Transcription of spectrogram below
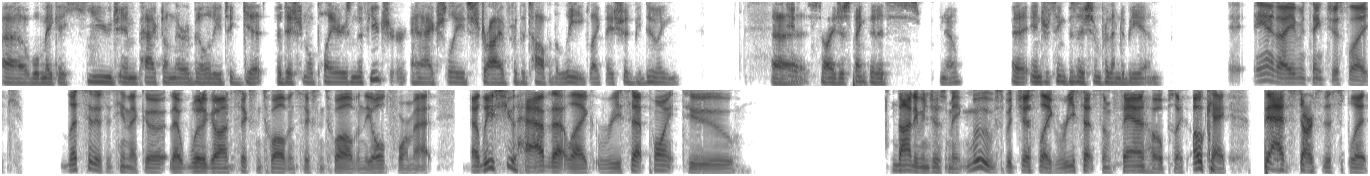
uh, will make a huge impact on their ability to get additional players in the future and actually strive for the top of the league like they should be doing. Uh, so I just think that it's you know an interesting position for them to be in. and I even think just like let's say there's a team that go that would have gone six and twelve and six and twelve in the old format. At least you have that like reset point to not even just make moves, but just like reset some fan hopes. Like, okay, bad start to the split.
